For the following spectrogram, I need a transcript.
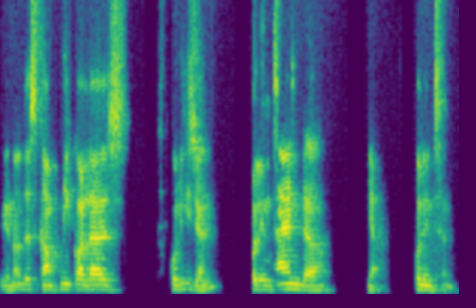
you know this company called as Collision. Collinson. And uh, yeah, Collinson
